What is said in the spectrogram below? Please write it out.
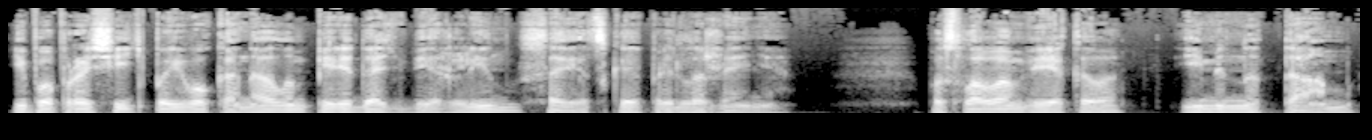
и попросить по его каналам передать в Берлин советское предложение. По словам Векова, именно там,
